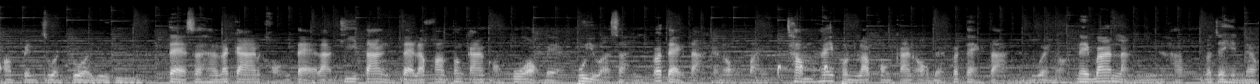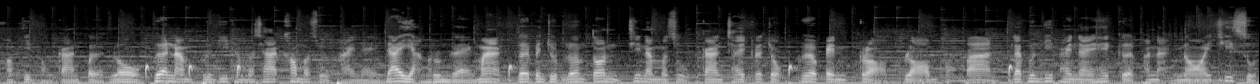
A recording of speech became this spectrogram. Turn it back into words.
ความเป็นส่วนตัวอยู่ดี แต่สถานการณ์ของแต่ละที่ตั้ง แต่ละความต้องการของผู้ออกแบบผู้อยู่อาศัยก็แตกต่างกันออกไปทำให้ผลลัพธ์ของการออกแบบก็แตกต่างกันด้วยเนาะในบ้านหลังนี้ นะครับ เราจะเห็นแนวความคิดของการเปิดโลก เพื่อนำพื้นที่ธรรมชาติเข้ามาสู่ภายในได้อย่างรุนแรงมาก โดยเป็นจุดเริ่มต้นที่นำมาสู่การใช้กระจกเพื่อเป็นกรอบล้อมของบ้าน และพื้นที่ภายในให้เกิดผนังน้อยที่สุด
